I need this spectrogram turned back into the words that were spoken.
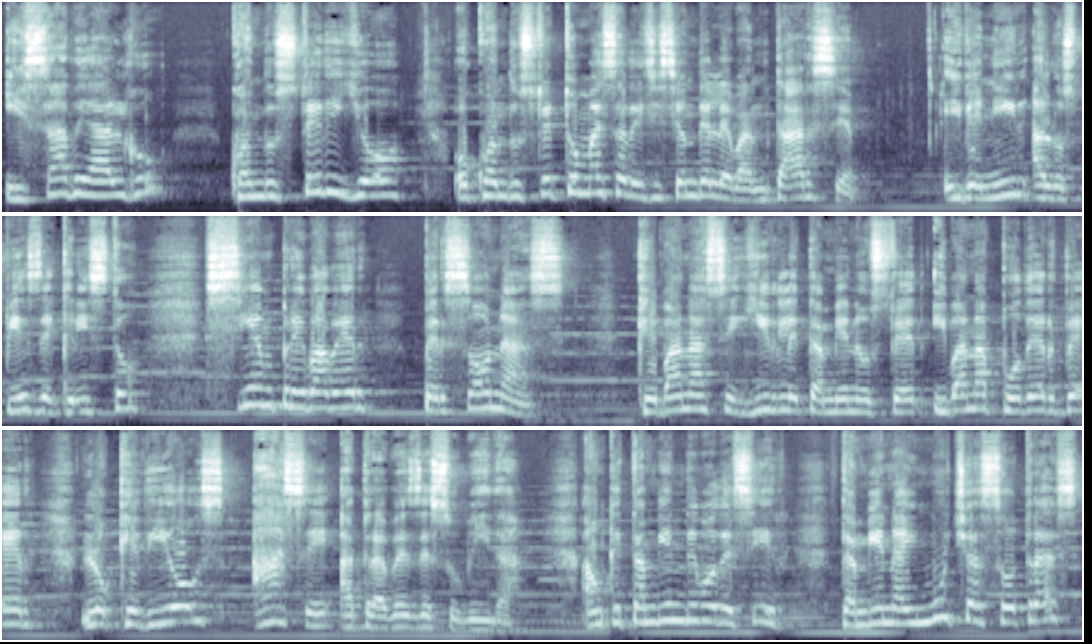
¿Y sabe algo? Cuando usted y yo, o cuando usted toma esa decisión de levantarse y venir a los pies de Cristo, siempre va a haber personas que van a seguirle también a usted y van a poder ver lo que Dios hace a través de su vida. Aunque también debo decir, también hay muchas otras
